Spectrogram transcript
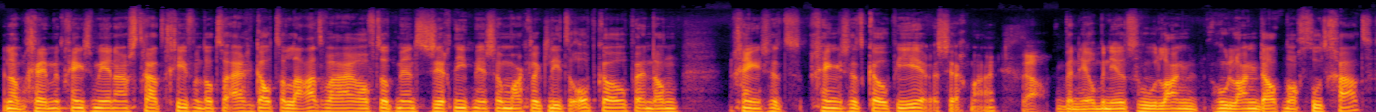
En op een gegeven moment gingen ze meer naar een strategie van dat ze eigenlijk al te laat waren. Of dat mensen zich niet meer zo makkelijk lieten opkopen. En dan gingen ze het, gingen ze het kopiëren, zeg maar. Ja. Ik ben heel benieuwd hoe lang, hoe lang dat nog goed gaat.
